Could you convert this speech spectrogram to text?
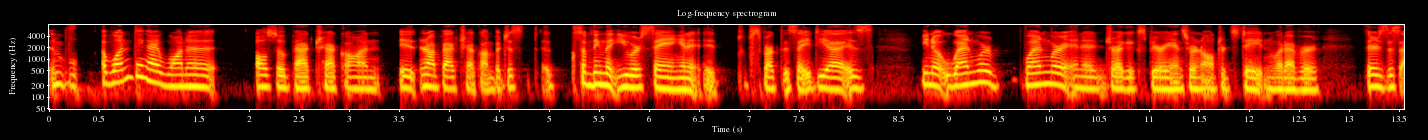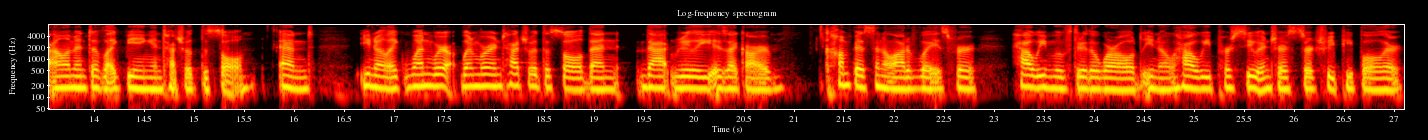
And one thing I want to also backtrack on, it, not backtrack on, but just uh, something that you were saying, and it, it sparked this idea is, you know, when we're when we're in a drug experience or an altered state and whatever, there's this element of like being in touch with the soul, and you know, like when we're when we're in touch with the soul, then that really is like our compass in a lot of ways for how we move through the world. You know, how we pursue interests or treat people or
